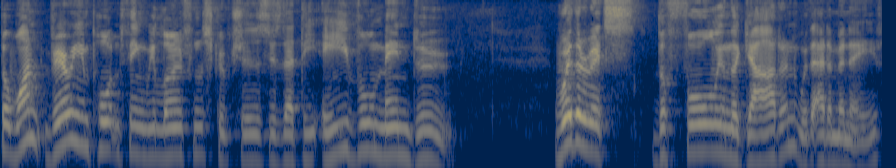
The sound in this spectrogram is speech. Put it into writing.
But one very important thing we learn from the scriptures is that the evil men do, whether it's the fall in the garden with Adam and Eve,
